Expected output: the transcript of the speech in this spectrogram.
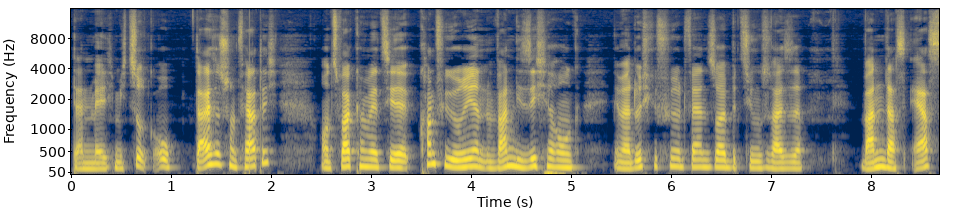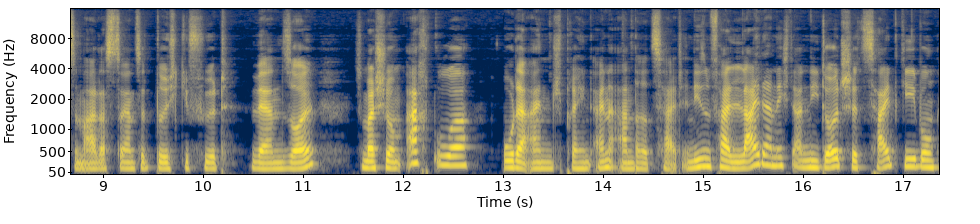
dann melde ich mich zurück. Oh, da ist es schon fertig. Und zwar können wir jetzt hier konfigurieren, wann die Sicherung immer durchgeführt werden soll, beziehungsweise wann das erste Mal das Ganze durchgeführt werden soll. Zum Beispiel um 8 Uhr oder entsprechend eine andere Zeit. In diesem Fall leider nicht an die deutsche Zeitgebung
